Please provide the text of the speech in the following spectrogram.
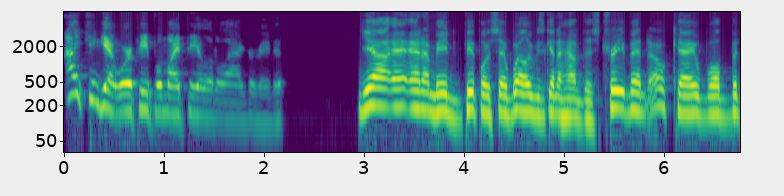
I can get where people might be a little aggravated. Yeah, and, and, I mean, people are saying, well, he was going to have this treatment. Okay, well, but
